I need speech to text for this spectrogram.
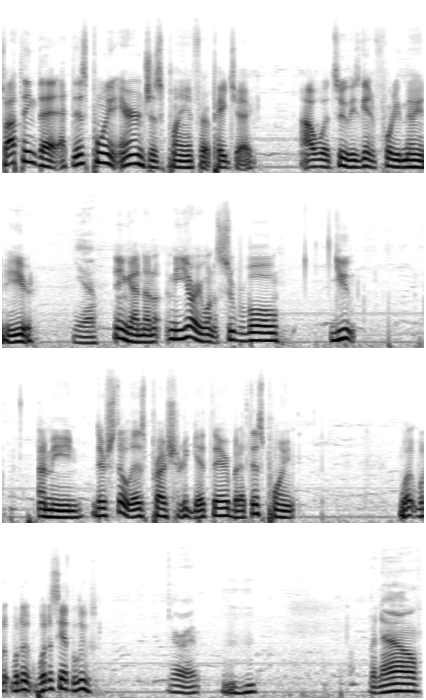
So I think that at this point, Aaron's just playing for a paycheck. I would too. He's getting forty million a year. Yeah. He ain't got none. I mean, you already won a Super Bowl. You, I mean, there still is pressure to get there, but at this point, what what what, what does he have to lose? You're right. Mhm. But now,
